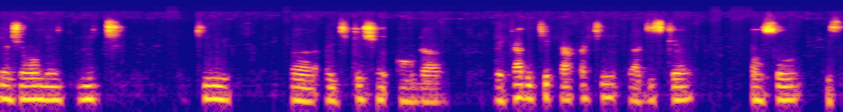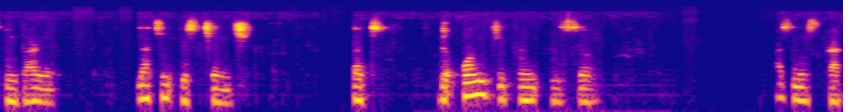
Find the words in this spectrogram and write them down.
measurement which give uh, indication on the, the gravity property that this scale also is invariant. Nothing is changed. But the only difference is uh, as that.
